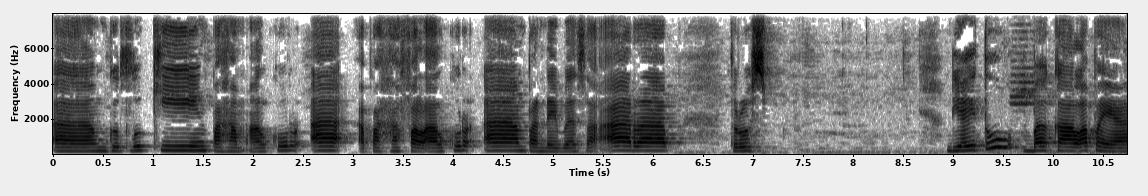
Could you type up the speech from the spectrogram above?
um, good looking, paham Al-Quran, apa hafal Al-Quran, pandai bahasa Arab, terus dia itu bakal apa ya?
